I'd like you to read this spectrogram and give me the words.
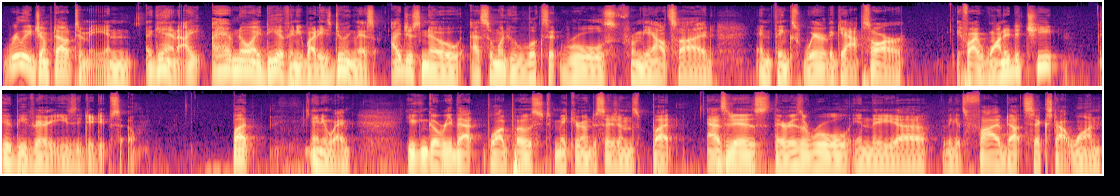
really jumped out to me. And again, I, I have no idea if anybody's doing this. I just know, as someone who looks at rules from the outside and thinks where the gaps are, if I wanted to cheat, it would be very easy to do so. But anyway, you can go read that blog post, make your own decisions. But as it is, there is a rule in the, uh, I think it's 5.6.1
